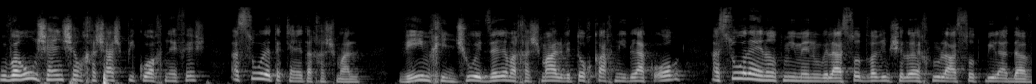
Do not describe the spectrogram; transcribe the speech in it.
וברור שאין שם חשש פיקוח נפש, אסור לתקן את החשמל. ואם חידשו את זרם החשמל ותוך כך נדלק אור, אסור ליהנות ממנו ולעשות דברים שלא יכלו לעשות בלעדיו.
